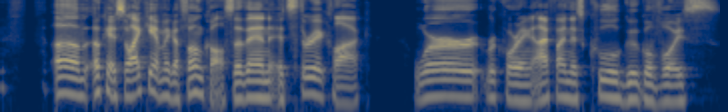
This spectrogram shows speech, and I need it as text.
um, okay, so I can't make a phone call. So then it's three o'clock. We're recording. I find this cool Google Voice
